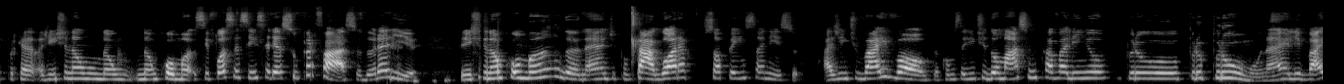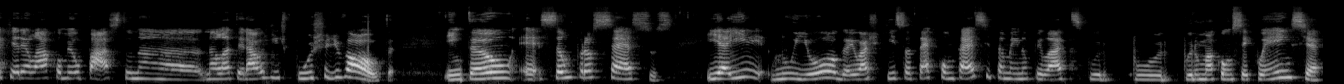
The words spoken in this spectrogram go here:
porque a gente não não não comanda. Se fosse assim, seria super fácil, adoraria. A gente não comanda, né? Tipo, tá, agora só pensa nisso. A gente vai e volta, como se a gente domasse um cavalinho pro, pro prumo, né? Ele vai querer lá comer o pasto na, na lateral, a gente puxa de volta. Então, é, são processos. E aí, no yoga, eu acho que isso até acontece também no Pilates por, por, por uma consequência.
